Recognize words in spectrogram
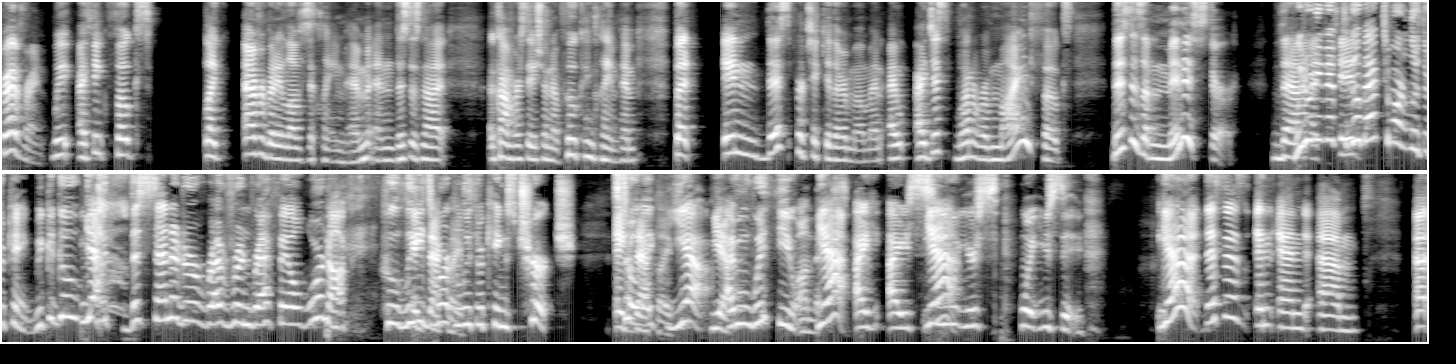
Reverend, we I think folks like everybody loves to claim him, and this is not a conversation of who can claim him, but in this particular moment, I, I just want to remind folks this is a minister that we don't even have to go back to Martin Luther King. We could go Yeah. with the Senator Reverend Raphael Warnock, who leads Exactly. Martin Luther King's church. So, like, Exactly. yeah, Yes. I'm with you on this. Yeah. I I see Yeah. what you're what you see. yeah this is and and um uh,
